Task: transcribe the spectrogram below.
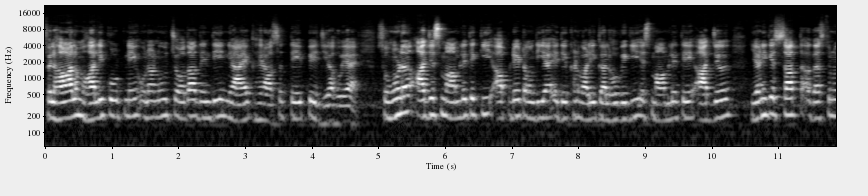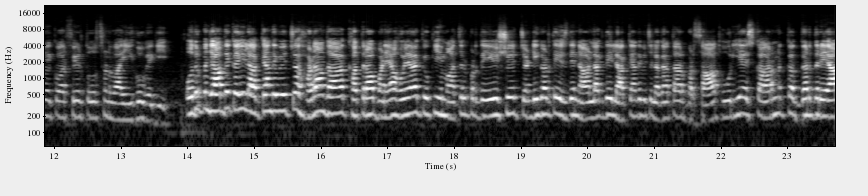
ਫਿਲਹਾਲ ਮੁਹਾਲੀ ਕੋਰਟ ਨੇ ਉਹਨਾਂ ਨੂੰ 14 ਦਿਨ ਦੀ ਨਿਆਇਕ ਹਿਰਾਸਤ ਤੇ ਭੇਜਿਆ ਹੋਇਆ ਹੈ। ਸੋ ਹੁਣ ਅੱਜ ਇਸ ਮਾਮਲੇ ਤੇ ਕੀ ਅਪਡੇਟ ਆਉਂਦੀ ਹੈ, ਇਹ ਦੇਖਣ ਵਾਲੀ ਗੱਲ ਹੋਵੇਗੀ। ਇਸ ਮਾਮਲੇ ਤੇ ਅੱਜ ਯਾਨੀ ਕਿ 7 ਅਗਸਤ ਨੂੰ ਇੱਕ ਵਾਰ ਫਿਰ ਤੋਂ ਸੁਣਵਾਈ ਹੋਵੇਗੀ। ਉਧਰ ਪੰਜਾਬ ਦੇ ਕਈ ਇਲਾਕਿਆਂ ਦੇ ਵਿੱਚ ਹੜ੍ਹਾਂ ਦਾ ਖਤਰਾ ਬਣਿਆ ਹੋਇਆ ਕਿਉਂਕਿ ਹਿਮਾਚਲ ਪ੍ਰਦੇਸ਼, ਚੰਡੀਗੜ੍ਹ ਤੇ ਇਸ ਦੇ ਨਾਲ ਲੱਗਦੇ ਇਲਾਕਿਆਂ ਦੇ ਵਿੱਚ ਲਗਾਤਾਰ ਬਰਸਾਤ ਹੋ ਰਹੀ ਹੈ। ਇਸ ਕਾਰਨ ਘੱਗਰ ਦਰਿਆ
